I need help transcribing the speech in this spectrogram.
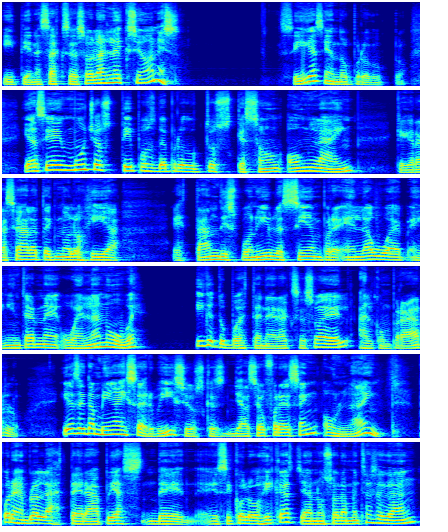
y tienes acceso a las lecciones. Sigue siendo producto. Y así hay muchos tipos de productos que son online, que gracias a la tecnología están disponibles siempre en la web, en internet o en la nube y que tú puedes tener acceso a él al comprarlo. Y así también hay servicios que ya se ofrecen online. Por ejemplo, las terapias eh, psicológicas ya no solamente se dan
